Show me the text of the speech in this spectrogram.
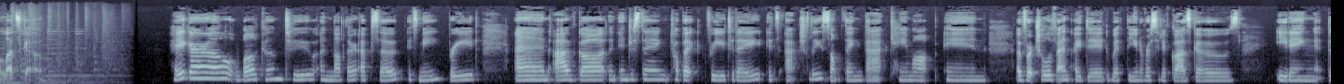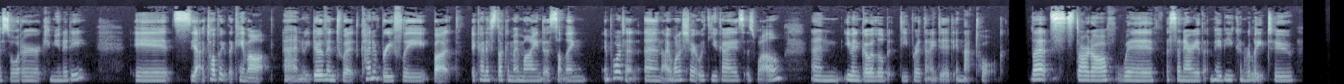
Let's go. Hey girl, welcome to another episode. It's me, Breed, and I've got an interesting topic for you today. It's actually something that came up in a virtual event I did with the University of Glasgow's eating disorder community. It's yeah, a topic that came up and we dove into it kind of briefly, but it kind of stuck in my mind as something important. And I want to share it with you guys as well and even go a little bit deeper than I did in that talk. Let's start off with a scenario that maybe you can relate to.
